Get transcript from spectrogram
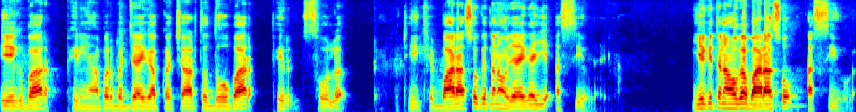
एक बार, फिर यहाँ पर बच जाएगा आपका चार तो दो बार, फिर सोलह। ठीक है, बारह सौ कितना हो जाएगा? ये अस्सी हो जाएगा। ये कितना होगा? बारह सौ अस्सी होगा।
